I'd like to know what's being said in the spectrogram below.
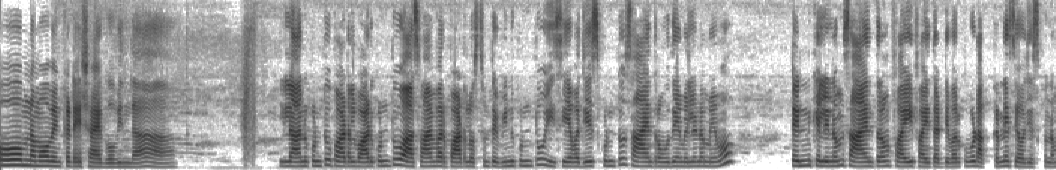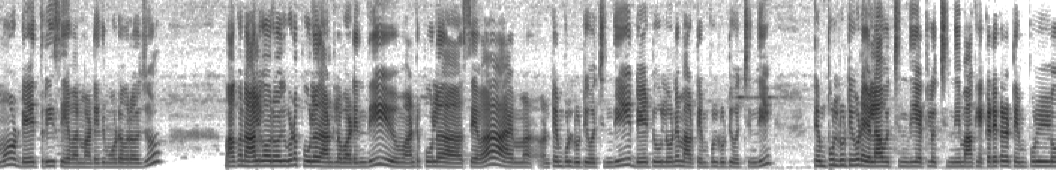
ఓం నమో వెంకటేశాయ గోవింద. ఇలా అనుకుంటూ పాటలు పాడుకుంటూ ఆ స్వామివారి పాటలు వస్తుంటే వినుకుంటూ ఈ సేవ చేసుకుంటూ సాయంత్రం ఉదయం వెళ్ళినాం మేము. టెన్కి వెళ్ళినాం సాయంత్రం ఫైవ్ ఫైవ్ థర్టీ వరకు కూడా అక్కడనే సేవ చేసుకున్నాము. డే త్రీ సేవ అనమాట ఇది మూడవ రోజు. మాకు నాలుగవ రోజు కూడా పూల దాంట్లో పడింది. అంటే పూల సేవ టెంపుల్ డ్యూటీ వచ్చింది. డే టూలోనే మాకు టెంపుల్ డ్యూటీ వచ్చింది. టెంపుల్ డ్యూటీ కూడా ఎలా వచ్చింది ఎట్లా వచ్చింది మాకు ఎక్కడెక్కడ టెంపుల్లో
